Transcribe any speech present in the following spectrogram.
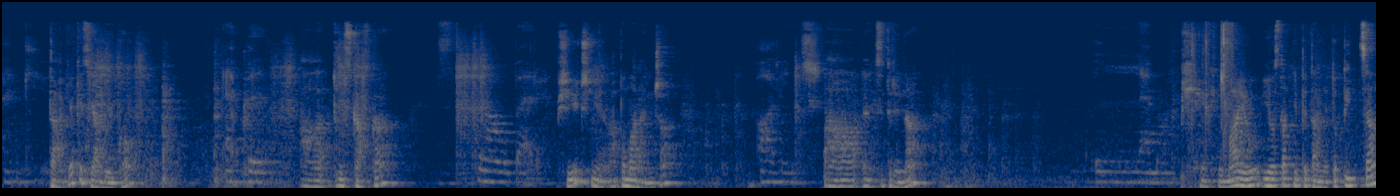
thank you. Tak, jak jest jabłko? Apple, A truskawka? strawberry, Ślicznie. A pomarańcza? orange, A e, cytryna? lemon, Pięknie, Maju. I ostatnie pytanie. To pizza,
